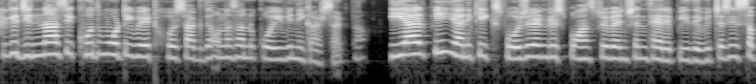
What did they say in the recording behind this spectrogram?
ਕਿਉਂਕਿ ਜਿੰਨਾ ਅਸੀਂ ਖੁਦ ਮੋਟੀਵੇਟ ਹੋ ਸਕਦੇ ਹਾਂ ਉਹਨਾਂ ਸਾਨੂੰ ਕੋਈ ਵੀ ਨਹੀਂ ਕਰ ਸਕਦਾ। ERP ਯਾਨੀ ਕਿ exposure and response prevention therapy ਦੇ ਵਿੱਚ ਅਸੀਂ ਸਭ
